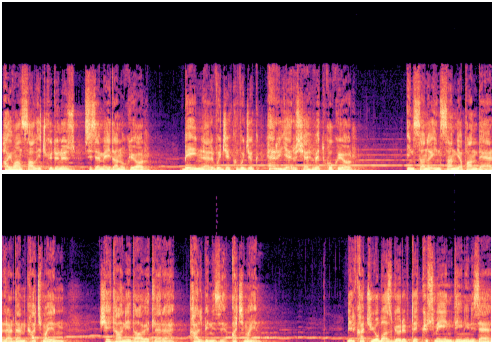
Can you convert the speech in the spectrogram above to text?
Hayvansal içgüdünüz size meydan okuyor. Beyinler vıcık vıcık her yer şehvet kokuyor.'' İnsanı insan yapan değerlerden kaçmayın. Şeytani davetlere kalbinizi açmayın. Birkaç yobaz görüp de küsmeyin dininize.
